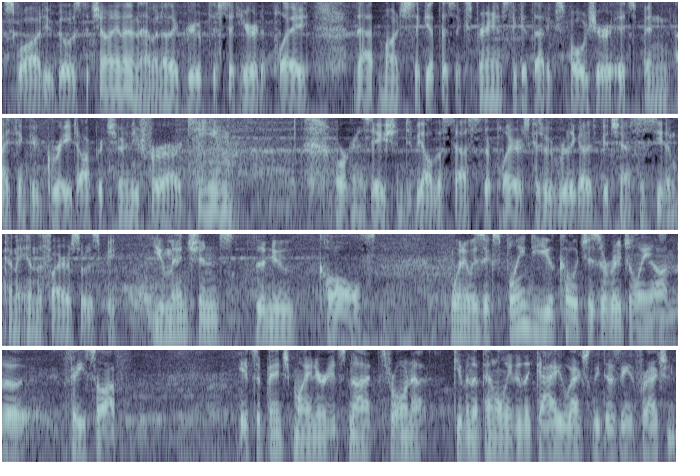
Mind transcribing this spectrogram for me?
squad who goes to China and have another group to sit here to play that much to get this experience, to get that exposure? It's been, I think, a great opportunity for our team organization to be able to assess their players because we really got a good chance to see them kind of in the fire, so to speak. You mentioned the new calls. When it was explained to you coaches originally on the face-off, it's a bench minor. It's not thrown out, giving a penalty to the guy who actually does the infraction.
